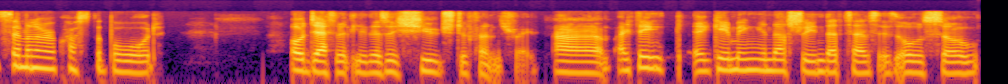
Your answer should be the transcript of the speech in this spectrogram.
similar across the board? Oh, definitely. There's a huge difference, right? Um, I think a gaming industry in that sense is also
